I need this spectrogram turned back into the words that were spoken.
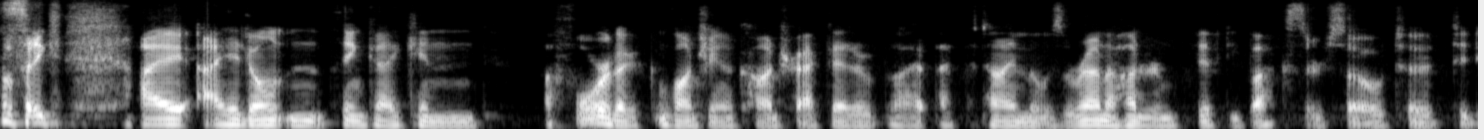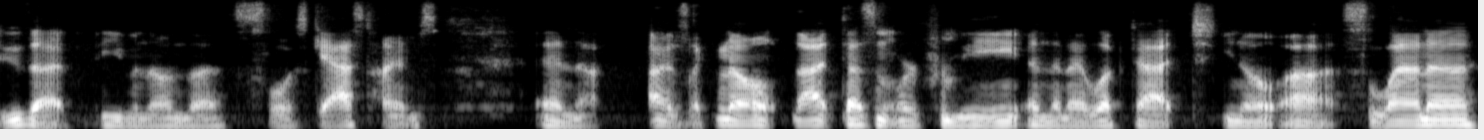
it's like, I, I don't think I can, afford a, launching a contract at, a, at the time it was around 150 bucks or so to to do that even on the slowest gas times. And i was like no that doesn't work for me. And then i looked at you know uh, solana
